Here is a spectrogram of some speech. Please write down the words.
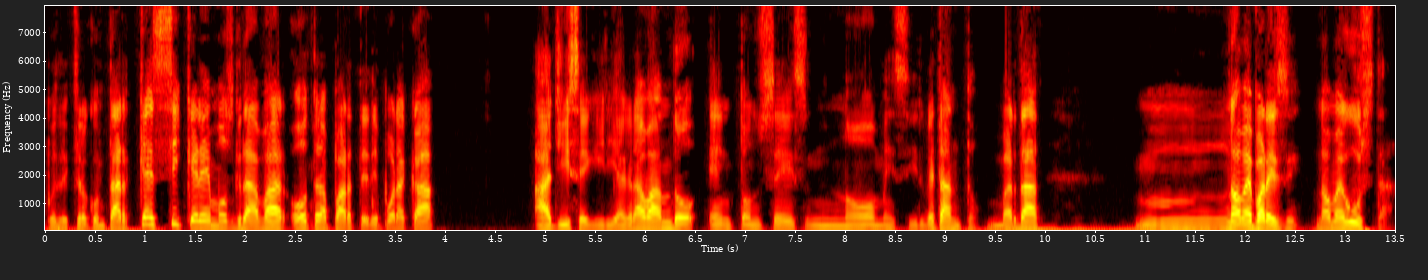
pues les quiero contar que si queremos grabar otra parte de por acá, allí seguiría grabando, entonces no me sirve tanto, ¿verdad? Mm, no me parece, no me gusta,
